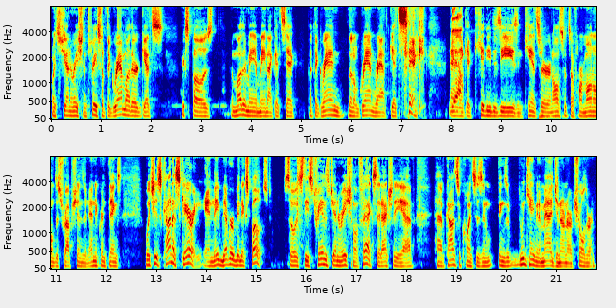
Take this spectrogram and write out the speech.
which generation three. So if the grandmother gets exposed, the mother may or may not get sick, but the grand little grand rat gets sick, and yeah. they get kidney disease and cancer and all sorts of hormonal disruptions and endocrine things, which is kind of scary. And they've never been exposed. So it's these transgenerational effects that actually have have consequences and things that we can't even imagine on our children.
